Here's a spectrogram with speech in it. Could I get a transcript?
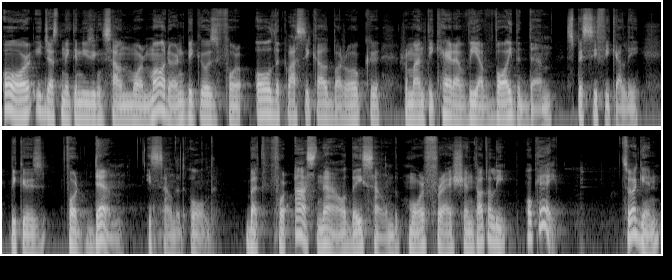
or it just makes the music sound more modern because for all the classical, baroque, romantic era we avoided them specifically because for them it sounded old. But for us now they sound more fresh and totally okay. So again,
